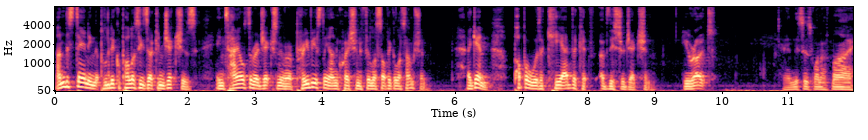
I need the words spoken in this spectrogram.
understanding that political policies are conjectures entails the rejection of a previously unquestioned philosophical assumption. Again, Popper was a key advocate of this rejection. He wrote, and this is one of my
